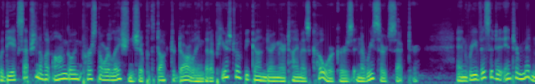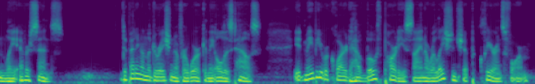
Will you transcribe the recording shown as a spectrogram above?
with the exception of an ongoing personal relationship with Dr. Darling that appears to have begun during their time as co-workers in the research sector, and revisited intermittently ever since. Depending on the duration of her work in the oldest house, it may be required to have both parties sign a relationship clearance form.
